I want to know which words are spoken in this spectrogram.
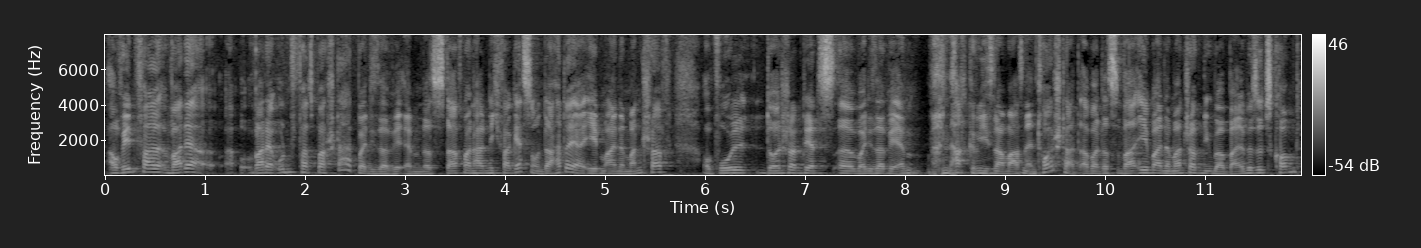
auf jeden Fall war der, war der unfassbar stark bei dieser WM. Das darf man halt nicht vergessen. Und da hat er ja eben eine Mannschaft, obwohl Deutschland jetzt äh, bei dieser WM nachgewiesenermaßen enttäuscht hat. Aber das war eben eine Mannschaft, die über Ballbesitz kommt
